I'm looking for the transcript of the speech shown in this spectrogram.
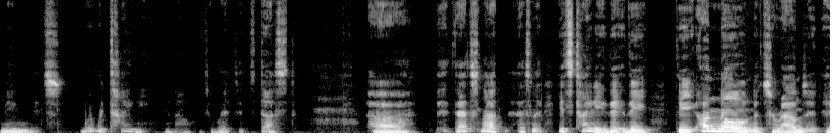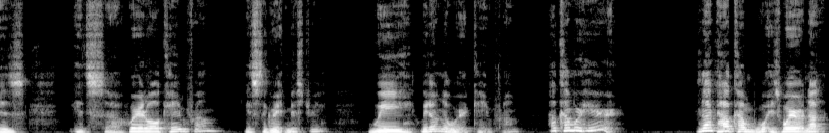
I mean, it's we're, we're tiny, you know. It's, it's dust. Uh, that's not. That's not. It's tiny. The the the unknown that surrounds it is. It's uh, where it all came from. It's the great mystery. We we don't know where it came from. How come we're here? Not how come it's where not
